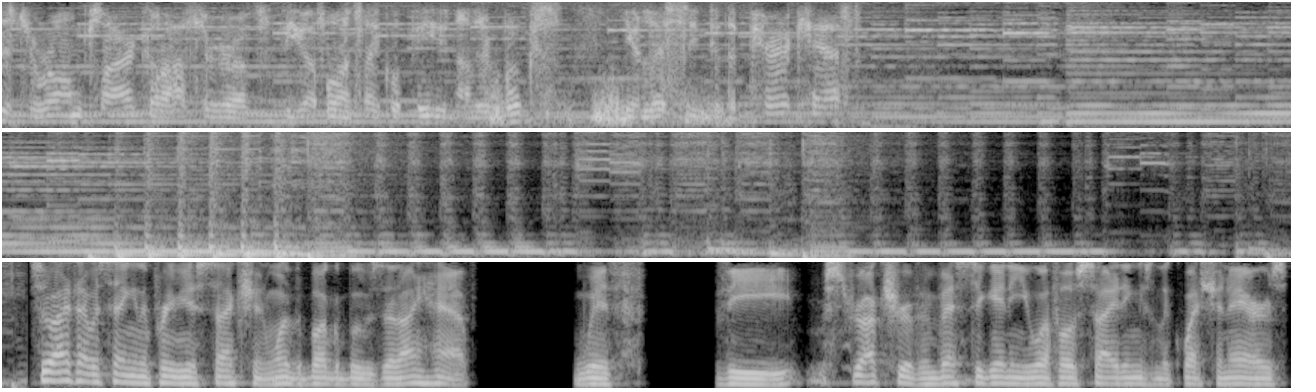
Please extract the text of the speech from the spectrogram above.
is Jerome Clark, author of the UFO Encyclopedia and other books. You're listening to the Paracast. So, as I was saying in the previous section, one of the bugaboos that I have with the structure of investigating UFO sightings and the questionnaires,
